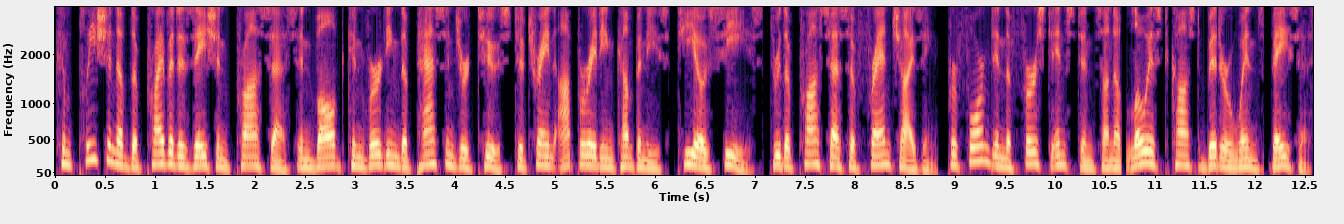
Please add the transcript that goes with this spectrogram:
Completion of the privatization process involved converting the passenger TOUs to train operating companies through the process of franchising, performed in the first instance on a lowest cost bidder wins basis.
